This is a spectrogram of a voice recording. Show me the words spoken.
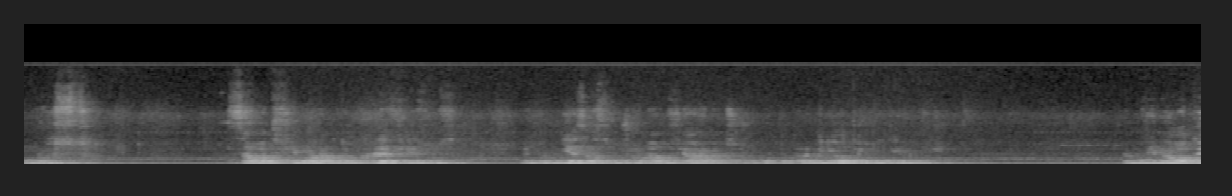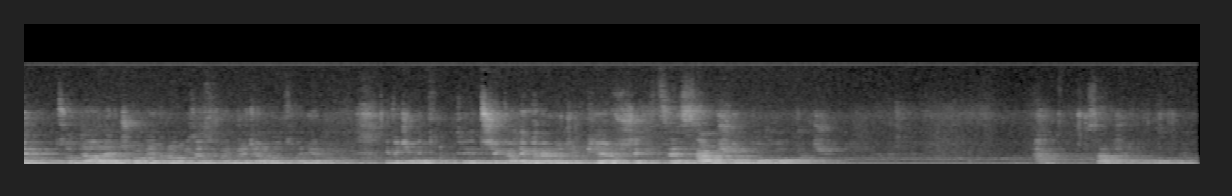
Po prostu. Załatwiła nam to krew Jezusa. Jego niezasłużona ofiara na krzyżu. Ale my nie o tym mówimy. My mówimy o tym, co dalej człowiek robi ze swoim życiem, albo co nie robi. I widzimy trzy kategorie ludzi. Pierwszy chce sam się powołać. Sam się powołuje.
